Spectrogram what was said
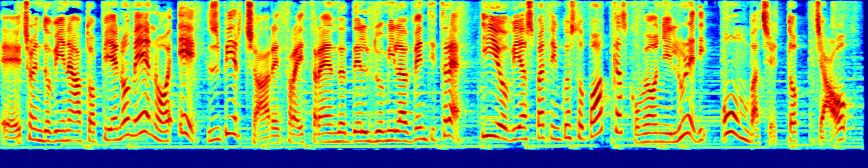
eh, ci ho indovinato a pieno o meno e sbirciare tra i trend del 2023. Io vi aspetto in questo podcast come ogni lunedì. Un bacetto, ciao!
